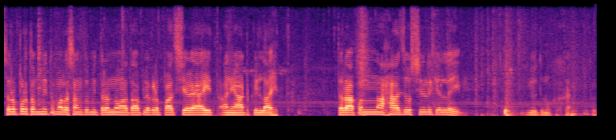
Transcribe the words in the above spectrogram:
सर्वप्रथम मी तुम्हाला सांगतो मित्रांनो आता आपल्याकडं पाच शेळ्या आहेत आणि आठ पिल्लं आहेत. तर आपण हा जो शेड केलेला आहे येऊ नका काय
